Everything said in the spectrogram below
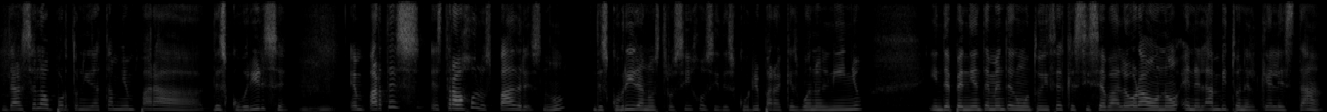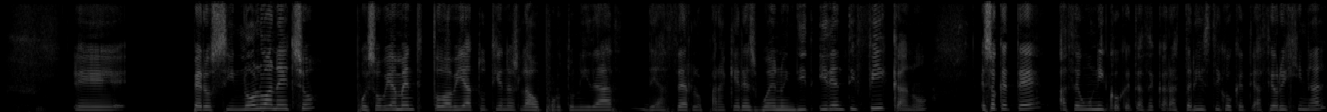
Darse la oportunidad también para descubrirse. en parte es, es trabajo de los padres, ¿no? Descubrir a nuestros hijos y descubrir para qué es bueno el niño, independientemente, como tú dices, que si se valora o no en el ámbito en el que él está. Eh, pero si no lo han hecho, pues obviamente todavía tú tienes la oportunidad de hacerlo. ¿Para qué eres bueno? Identifica, ¿no? Eso que te hace único, que te hace característico, que te hace original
